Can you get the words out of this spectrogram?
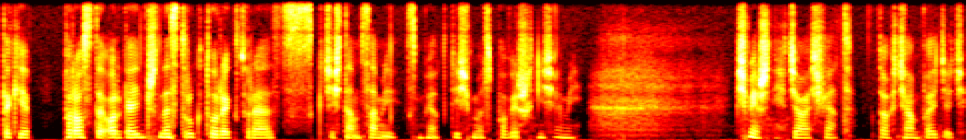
takie proste, organiczne struktury, które z, gdzieś tam sami zmiotliśmy z powierzchni ziemi. Śmiesznie działa świat. To chciałam powiedzieć.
